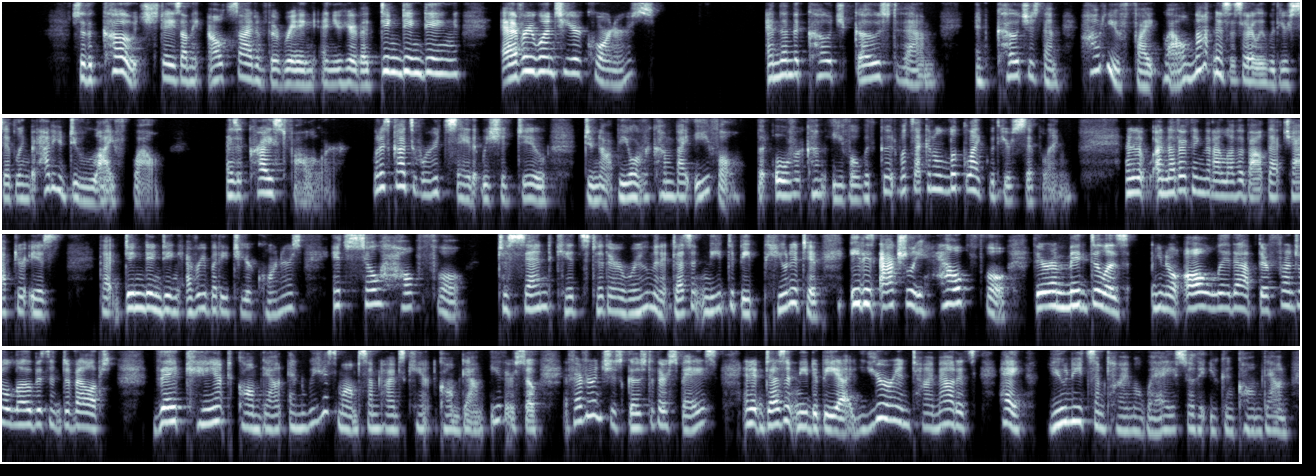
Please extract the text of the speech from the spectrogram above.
So the coach stays on the outside of the ring, and you hear the ding, ding, ding, everyone to your corners. And then the coach goes to them and coaches them. How do you fight well? Not necessarily with your sibling, but how do you do life well as a Christ follower? What does God's word say that we should do? Do not be overcome by evil, but overcome evil with good. What's that going to look like with your sibling? And another thing that I love about that chapter is that ding, ding, ding, everybody to your corners. It's so helpful to send kids to their room and it doesn't need to be punitive. It is actually helpful. Their amygdalas you know, all lit up. Their frontal lobe isn't developed. They can't calm down. And we as moms sometimes can't calm down either. So if everyone just goes to their space and it doesn't need to be a you're in timeout, it's hey, you need some time away so that you can calm down.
